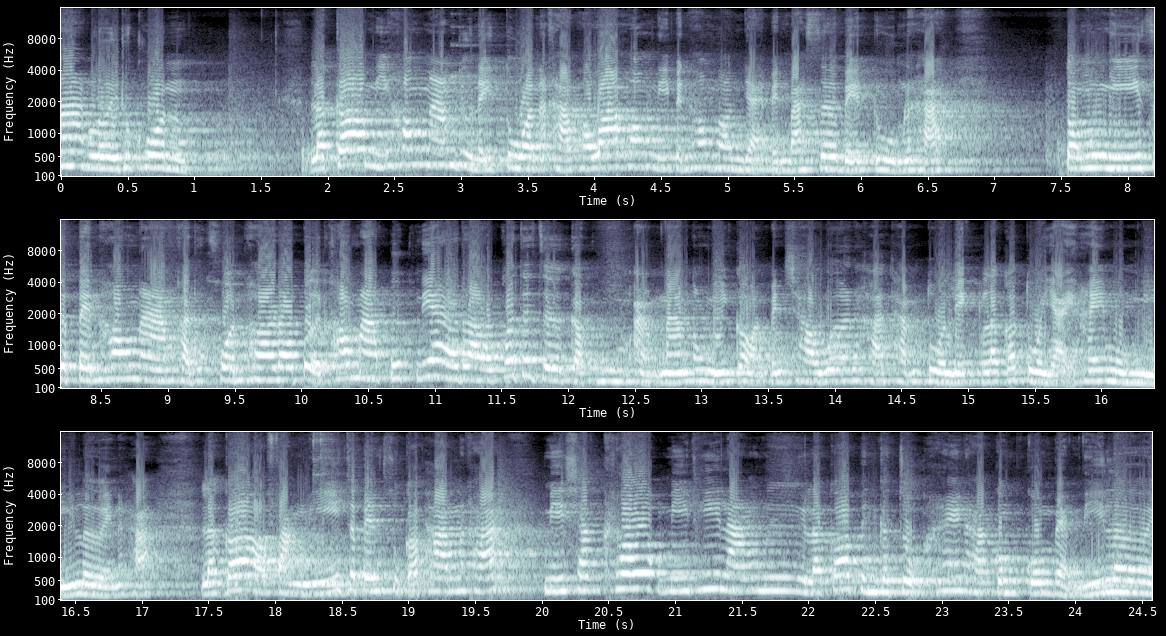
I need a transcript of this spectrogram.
มาก ๆ เลยทุกคน แล้วก็มีห้องน้ำอยู่ในตัวนะคะ เพราะว่าห้องนี้เป็นห้องนอนใหญ่เป็น master bedroom นะคะ ตรงนี้จะเป็นห้องน้ำค่ะทุกคนพอเราเปิดเข้ามาปุ๊บเนี่ยเราก็จะเจอกับมุมอาบน้ำตรงนี้ก่อนเป็นชาวเวอร์นะคะทั้งตัวเล็กแล้วก็ตัวใหญ่ให้มุมนี้เลยนะคะ แล้วก็ฝั่งนี้จะเป็นสุขภัณฑ์นะคะ มีชักโครกมีที่ล้างมือ แล้วก็เป็นกระจกให้นะคะ กลมๆแบบนี้เลย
